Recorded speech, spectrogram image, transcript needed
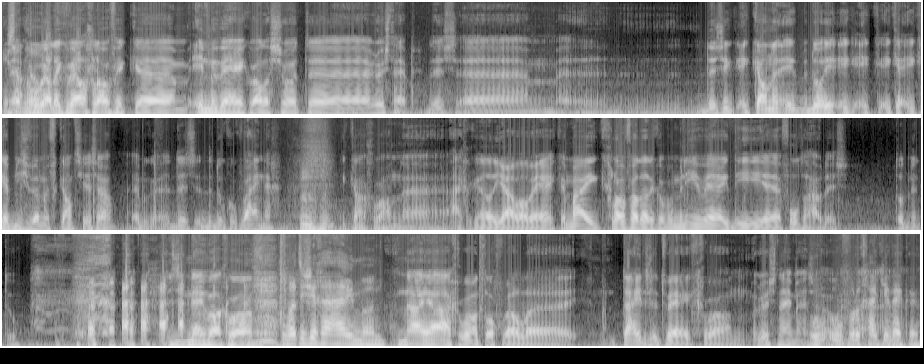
Is dat hoewel ik wel, geloof ik, ehm, in mijn werk wel een soort eh, rust heb. Dus, ehm, eh, dus ik, ik kan, ik bedoel, ik, ik, ik, ik heb niet zoveel met vakantie en zo. Heb ik, eh, dus dat doe ik ook weinig. Mhm. Ik kan gewoon eigenlijk een heel jaar wel werken. Maar ik geloof wel dat ik op een manier werk die vol te houden is. Tot nu toe. dus ik neem wel gewoon, Wat is je geheim, man? nou ja, gewoon toch wel eh, tijdens het werk gewoon rust nemen en zo. Hoe, hoe vroeg gaat je wekker?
